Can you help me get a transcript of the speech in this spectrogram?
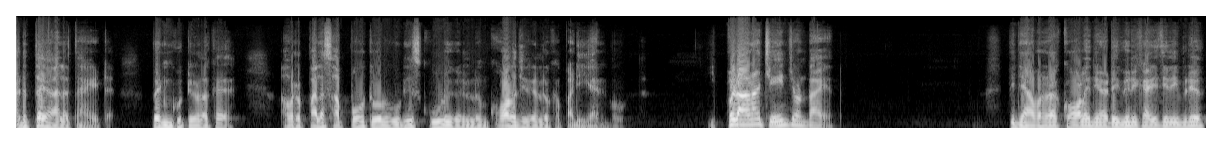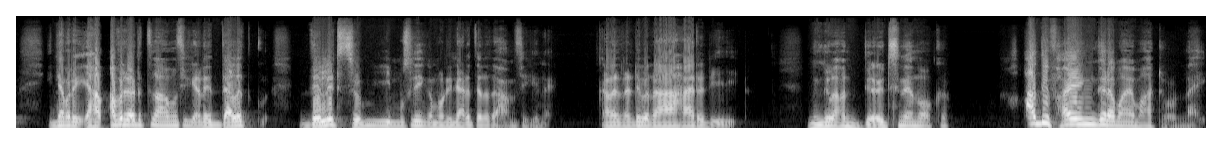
അടുത്ത കാലത്തായിട്ട് പെൺകുട്ടികളൊക്കെ അവർ പല സപ്പോർട്ടോടുകൂടി സ്കൂളുകളിലും കോളേജുകളിലും ഒക്കെ പഠിക്കാൻ പോകുന്നത്. ഇപ്പോഴാണ് ചേഞ്ച് ഉണ്ടായത്. പിന്നെ അവരുടെ കോളനിയായിട്ട് ഇവർ കഴിച്ചത് ഇവർ ഞാൻ പറയും അവരടുത്ത് താമസിക്കുകയാണ് ദളിത് ദളിറ്റ്സും ഈ മുസ്ലിം കമ്മ്യൂണിറ്റിന്റെ അടുത്താണ് താമസിക്കുന്നത്. കാരണം രണ്ടുപേരുടെ ആഹാര രീതി. നിങ്ങൾ ആ ദളിറ്റ്സിനെ നോക്ക്. അതിഭയങ്കരമായ മാറ്റം ഉണ്ടായി.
